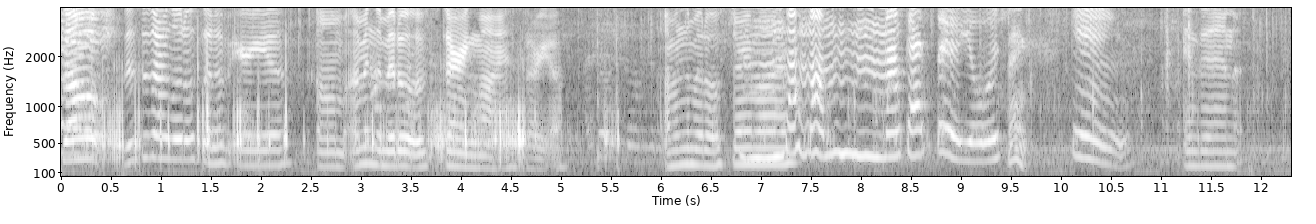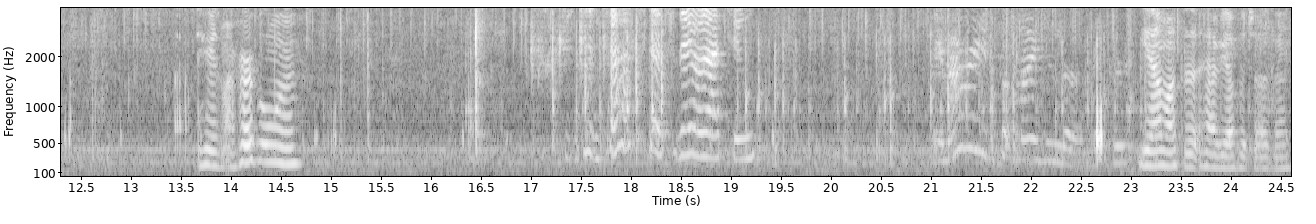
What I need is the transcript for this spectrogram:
So, this is our little setup area. Um, I'm in the middle of stirring mine. Sorry, y'all. I'm in the middle of stirring mine. Can I stir yours? Thanks. And then uh, here's my purple one. Can, can I stir stir too? Am I ready to put mine in the maker? Yeah, I'm about to have y'all put yours in.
